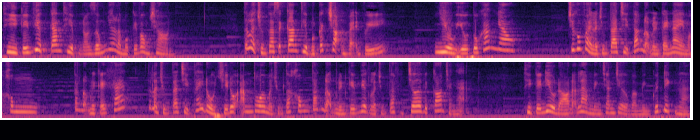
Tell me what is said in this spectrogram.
thì cái việc can thiệp nó giống như là một cái vòng tròn. Tức là chúng ta sẽ can thiệp một cách trọn vẹn với nhiều yếu tố khác nhau. Chứ không phải là chúng ta chỉ tác động đến cái này mà không tác động đến cái khác. Tức là chúng ta chỉ thay đổi chế độ ăn thôi mà chúng ta không tác động đến cái việc là chúng ta phải chơi với con chẳng hạn thì cái điều đó đã làm mình chăn trở và mình quyết định là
